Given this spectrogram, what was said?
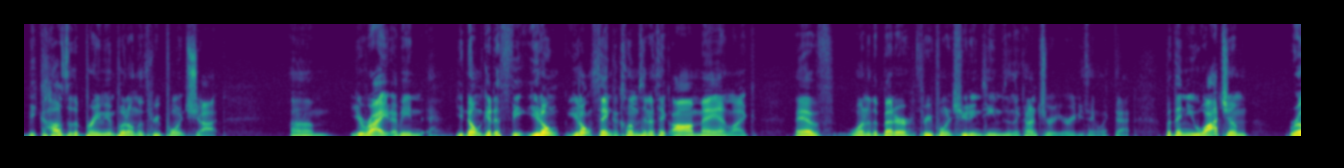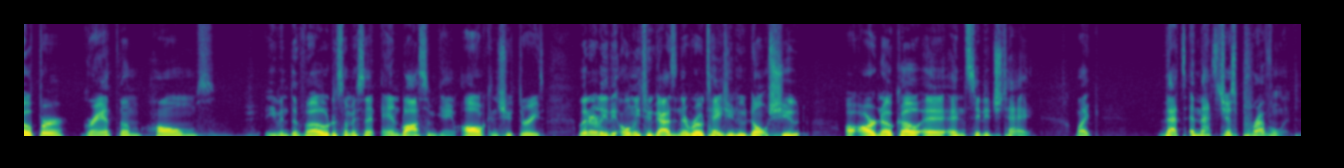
because of the premium put on the three point shot, um, you're right. I mean, you don't get a fe- you don't you don't think of Clemson and think, oh man, like they have one of the better three point shooting teams in the country or anything like that. But then you watch them, Roper, Grantham, Holmes, even DeVoe to some extent, and Blossomgame all can shoot threes. Literally, the only two guys in their rotation who don't shoot are, are Nnoko and, and Djitte. Like that's and that's just prevalent.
